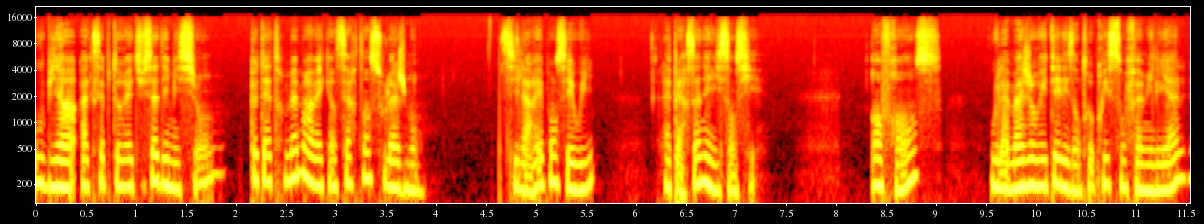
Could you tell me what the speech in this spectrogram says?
Ou bien accepterais-tu sa démission, peut-être même avec un certain soulagement? Si la réponse est oui, la personne est licenciée. En France, où la majorité des entreprises sont familiales,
